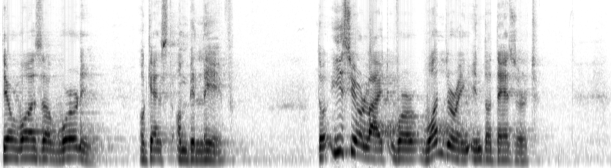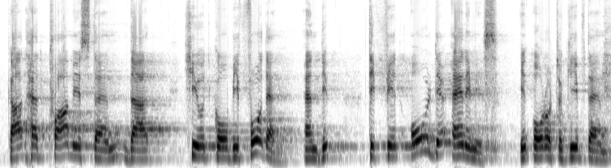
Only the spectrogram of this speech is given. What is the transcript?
there was a warning against unbelief. The Israelites were wandering in the desert. God had promised them that He would go before them and de- defeat all their enemies in order to give them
